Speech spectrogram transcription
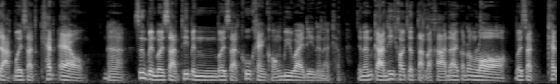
จากบริษัท Cat L นะฮะซึ่งเป็นบริษัทที่เป็นบริษัทคู่แข่งของ BYD นั่นแหละครับฉะนั้นการที่เขาจะตัดราคาได้ก็ต้องรอบริษัท Cat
